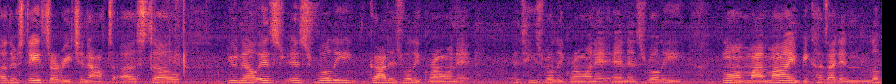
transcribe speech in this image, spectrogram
other states are reaching out to us. So, you know, it's it's really God is really growing it. He's really growing it, and it's really blowing my mind because I didn't look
